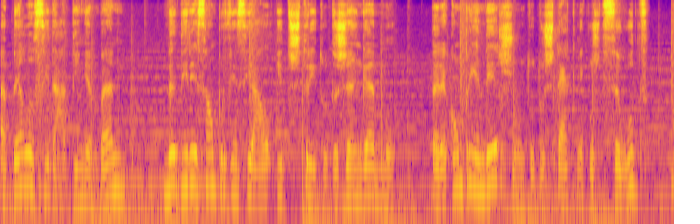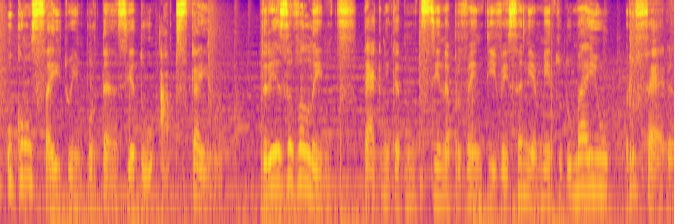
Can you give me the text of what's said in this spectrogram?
a bela cidade de Inhambane na direção provincial e distrito de Jangamo para compreender junto dos técnicos de saúde o conceito e importância do upscale. Teresa Valente, técnica de medicina preventiva e saneamento do meio, refere.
